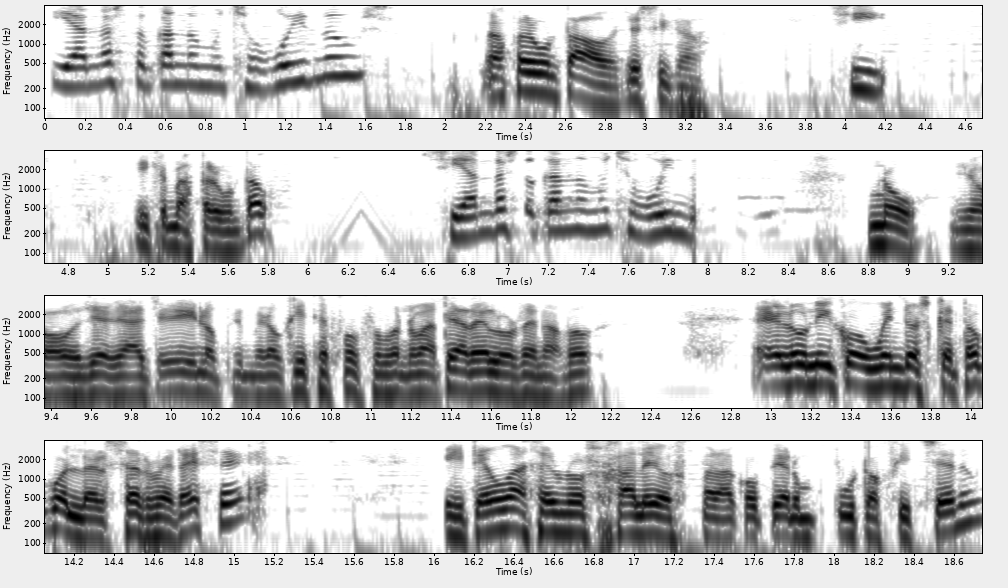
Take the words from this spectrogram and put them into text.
¿Y andas tocando mucho Windows? Me has preguntado, Jessica. Sí. ¿Y qué me has preguntado? Si andas tocando mucho Windows. No, yo llegué allí y lo primero que hice fue formatear el ordenador. El único Windows que toco es el del server S. Y tengo que hacer unos jaleos para copiar un puto fichero.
